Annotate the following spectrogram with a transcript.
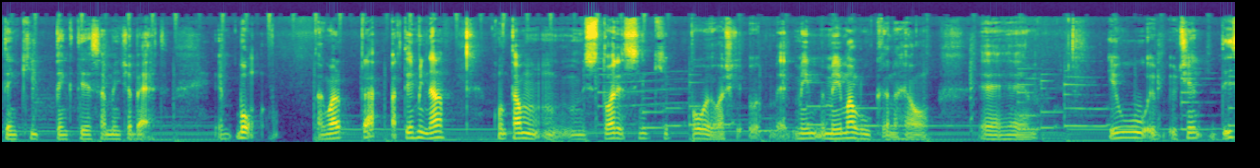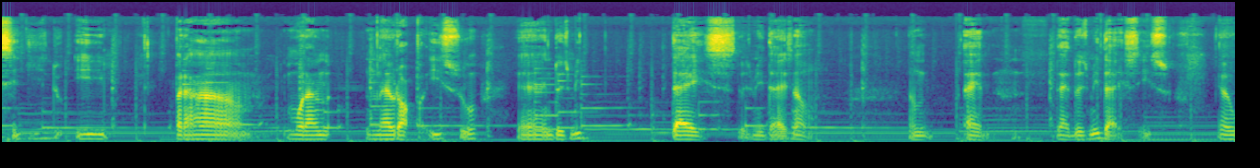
tem, que, tem que ter essa mente aberta. É, bom, agora para terminar, contar um, uma história assim que, pô, eu acho que é meio, meio maluca na real. É, eu, eu, tinha decidido ir para morar na Europa, isso é, em 2000, 2010. 2010 não. não é, é 2010, isso. Eu,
